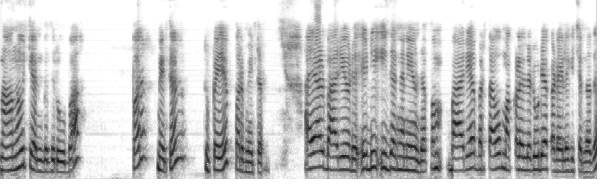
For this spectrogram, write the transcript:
നാനൂറ്റി അൻപത് രൂപ പെർ മീറ്റർ റുപ്പയെ പെർ മീറ്റർ. അയാൾ ഭാര്യയോട് എടി ഇതെങ്ങനെയുണ്ട്? അപ്പം ഭാര്യ ഭർത്താവ് മക്കളെല്ലാവരും കൂടി ആ കടയിലേക്ക് ചെന്നത്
